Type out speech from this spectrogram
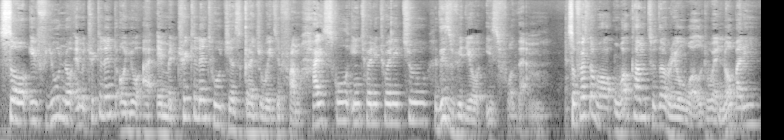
So if you know a matriculant or you are a matriculant who just graduated from high school in 2022, this video is for them. So first of all, welcome to the real world where nobody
